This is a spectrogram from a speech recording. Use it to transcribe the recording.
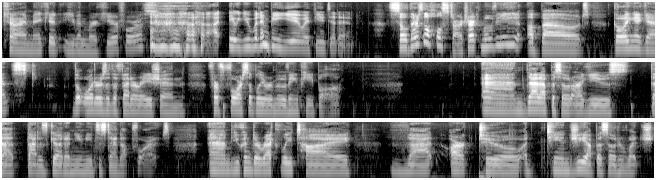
can i make it even murkier for us it, you wouldn't be you if you didn't. So there's a whole Star Trek movie about going against the orders of the Federation for forcibly removing people. And that episode argues that that is good and you need to stand up for it. And you can directly tie that arc to a TNG episode in which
